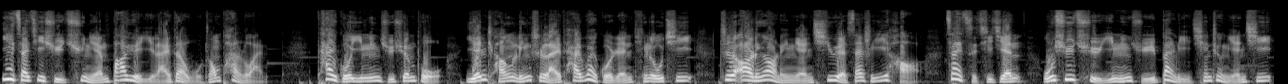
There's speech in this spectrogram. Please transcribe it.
意在继续去年八月以来的武装叛乱。泰国移民局宣布延长临时来泰外国人停留期至二零二零年七月三十一号，在此期间无需去移民局办理签证延期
